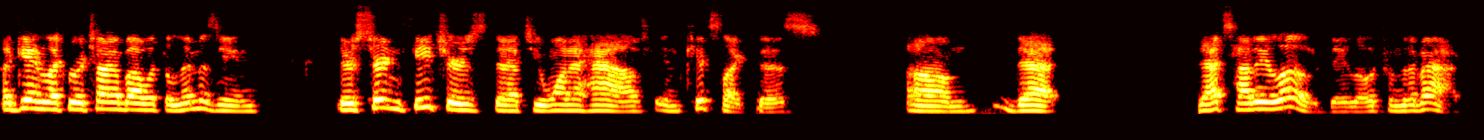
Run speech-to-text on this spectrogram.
again like we were talking about with the limousine. There's certain features that you want to have in kits like this. Um, that that's how they load. They load from the back.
